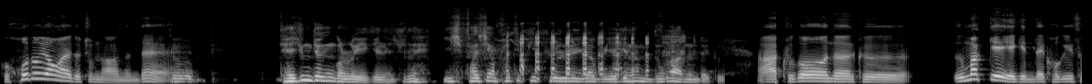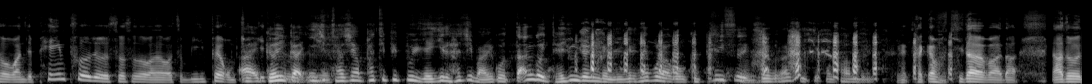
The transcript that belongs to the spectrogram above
그 호러 영화에도 좀 나왔는데 그 대중적인 걸로 얘기를 해 줄래? 24 시간 Party People이라고 얘기를 하면 누가 아는데 그 아 그거는 그 음악계 얘긴데 거기서 완전 폐인 프로듀서로 나와서 민폐 엄청 아 그러니까 끼치는데 24 시간 Party People 얘기를 하지 말고 딴 거 대중적인 걸 얘기를 해 보라고. 그 face를 음. 기억을 할 수 있게끔 사람들이. 잠깐만 기다려 봐. 나 나도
